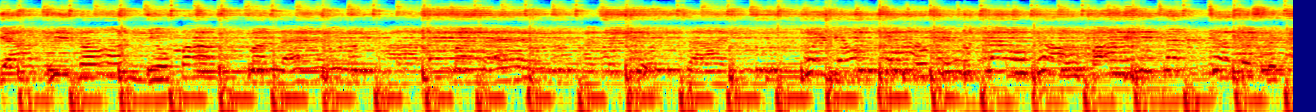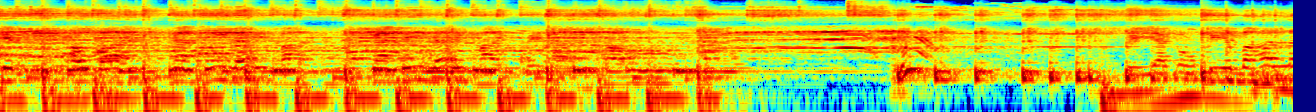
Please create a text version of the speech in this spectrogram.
อยากที่นอนอยู่บ้านมาน เก็บเอาไว้งานนี้เลยมางานนี้เลยมันไม่ได้เขาไม่อยากเอาเมียมาเล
